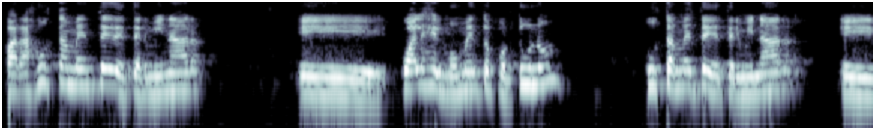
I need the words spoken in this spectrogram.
para justamente determinar eh, cuál es el momento oportuno, justamente determinar eh,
